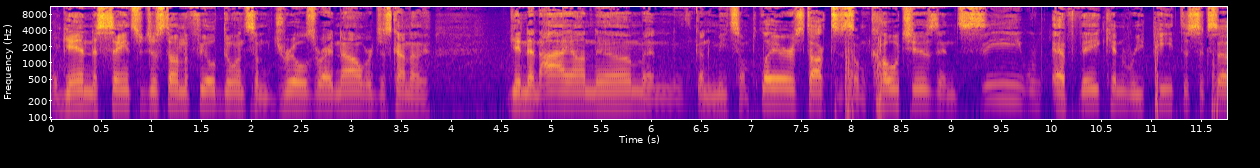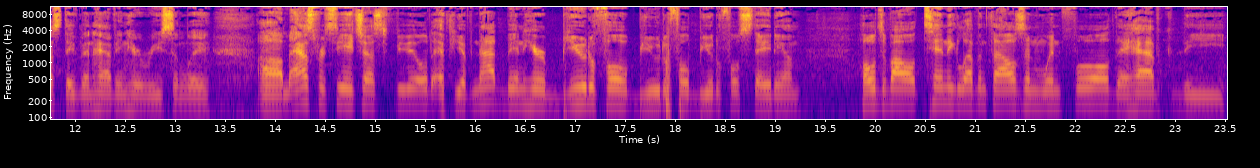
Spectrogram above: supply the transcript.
again, the Saints are just on the field doing some drills right now. We're just kind of getting an eye on them and going to meet some players, talk to some coaches, and see if they can repeat the success they've been having here recently. Um, as for CHS Field, if you have not been here, beautiful, beautiful, beautiful stadium. Holds about 10, 11,000 when full. They have the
